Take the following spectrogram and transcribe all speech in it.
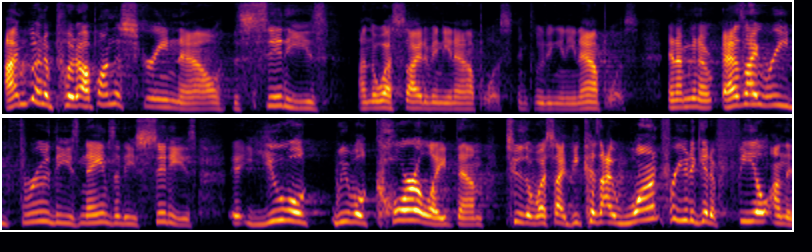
I'm going to put up on the screen now the cities on the west side of Indianapolis, including Indianapolis. And I'm going to, as I read through these names of these cities, you will, we will correlate them to the west side because I want for you to get a feel on the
